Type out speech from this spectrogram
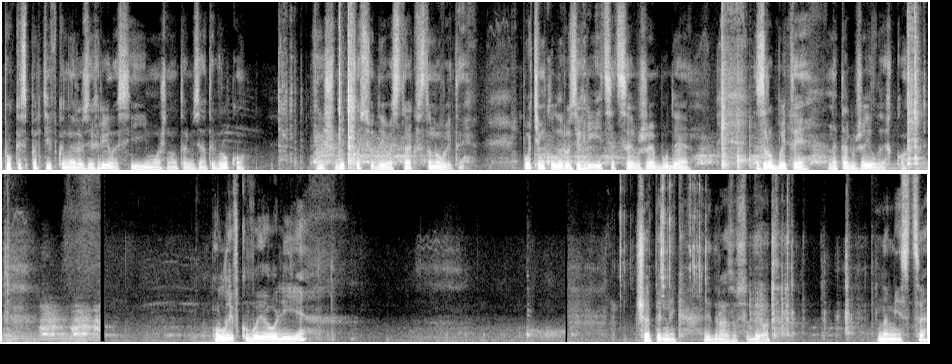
Поки спиртівка не розігрілась, її можна так взяти в руку і швидко сюди ось так встановити. Потім, коли розігріється, це вже буде зробити не так вже й легко. Оливкової олії. Чапельник відразу сюди от на місце.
